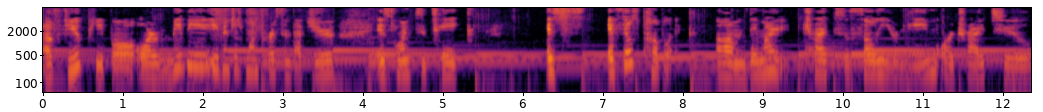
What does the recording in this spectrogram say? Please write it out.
a few people, or maybe even just one person that you is going to take. It's it feels public um, they might try to sully your name or try to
